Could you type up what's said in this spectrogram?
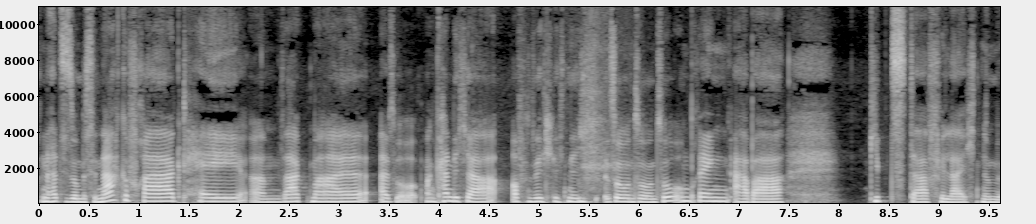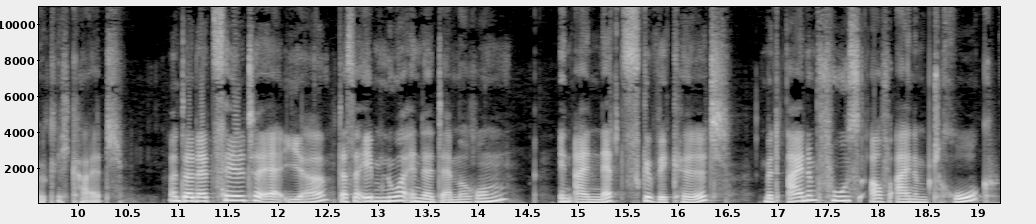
dann hat sie so ein bisschen nachgefragt, hey, ähm, sag mal, also man kann dich ja offensichtlich nicht so und so und so umbringen, aber gibt's da vielleicht eine Möglichkeit? Und dann erzählte er ihr, dass er eben nur in der Dämmerung in ein Netz gewickelt, mit einem Fuß auf einem Trog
